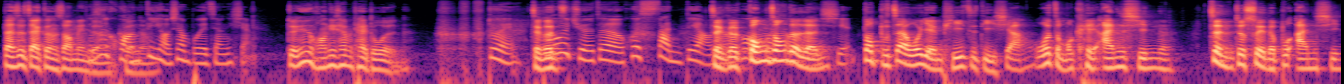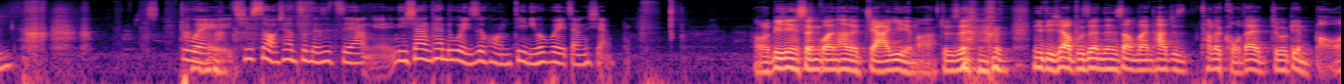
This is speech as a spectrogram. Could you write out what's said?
但是在更上面的人，可是皇帝好像不会这样想。对，因为皇帝下面太多人了。对，整个会觉得会散掉，整个宫中的人都不在我眼皮子底下，我怎么可以安心呢？朕就睡得不安心。对，其实好像真的是这样哎。你想想看，如果你是皇帝，你会不会也这样想？好了，毕竟升官他的家业嘛，就是 你底下不认真上班，他就是他的口袋就会变薄啊。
